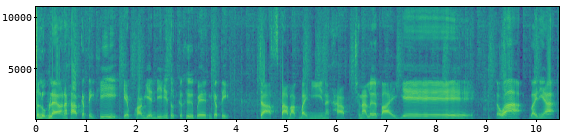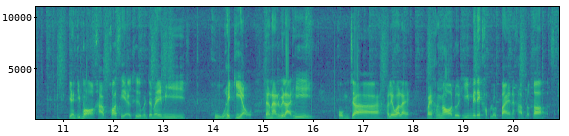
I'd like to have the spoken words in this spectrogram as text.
สรุปแล้วนะครับกระติกที่เก็บความเย็นดีที่สุดก็คือเป็นกระติกจาก Starbucks ใบนี้นะครับ ชนะเลิศไปเย้แต่ว่าใบนี้อย่างที่บอกครับข้อเสียก็คือมันจะไม่มีหูให้เกี่ยว ดังนั้นเวลาที่ผมจะเขาเรียกว่าอะไร ไปข้างนอกโดยที่ไม่ได้ขับรถไปนะครับ แล้วก็สไป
